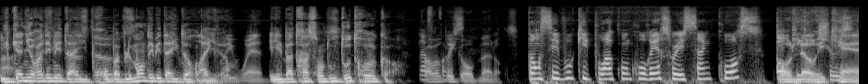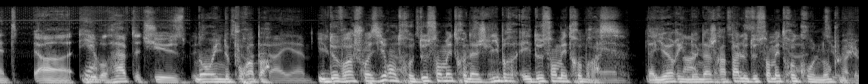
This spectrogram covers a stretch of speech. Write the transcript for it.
il gagnera des médailles, probablement des médailles d'or d'ailleurs. Et il battra sans doute d'autres records. Pensez-vous qu'il pourra concourir sur les cinq courses Oh no, he can't. Uh, non, il ne pourra pas. Il devra choisir entre 200 mètres nage libre et 200 mètres brasse. D'ailleurs, il ne nagera pas le 200 mètres crawl non plus.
